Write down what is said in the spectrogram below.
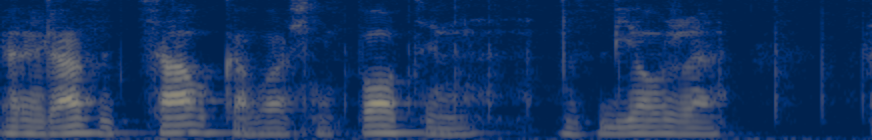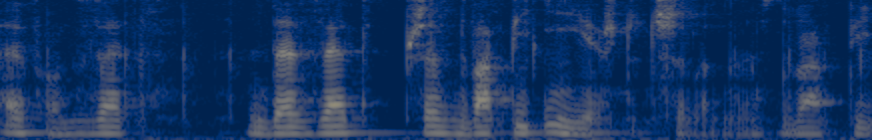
razy całka właśnie po tym zbiorze z f od z dz przez 2pi jeszcze trzeba dodać 2pi.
